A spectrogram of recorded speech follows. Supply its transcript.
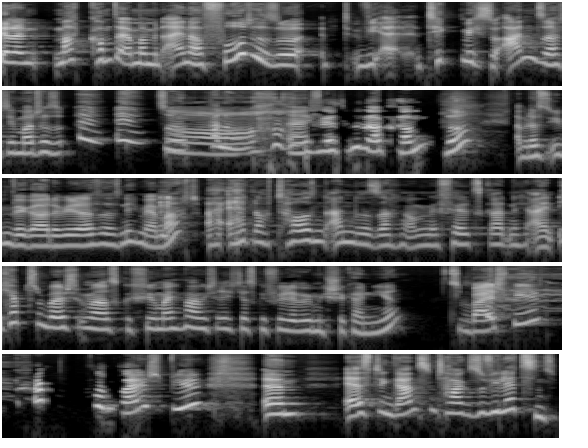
ja, dann macht, kommt er immer mit einer Pfote so, wie er tickt mich so an, so nach dem Motto so, äh, äh, so, Oh. hallo, äh, ich will jetzt rüberkommen, so. Aber das üben wir gerade wieder, dass er das nicht mehr macht. Aber er hat noch tausend andere Sachen, aber mir fällt es gerade nicht ein. Ich habe zum Beispiel immer das Gefühl, manchmal habe ich richtig das Gefühl, er will mich schikanieren. Zum Beispiel? Zum Beispiel, ähm, er ist den ganzen Tag, so wie letztens,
